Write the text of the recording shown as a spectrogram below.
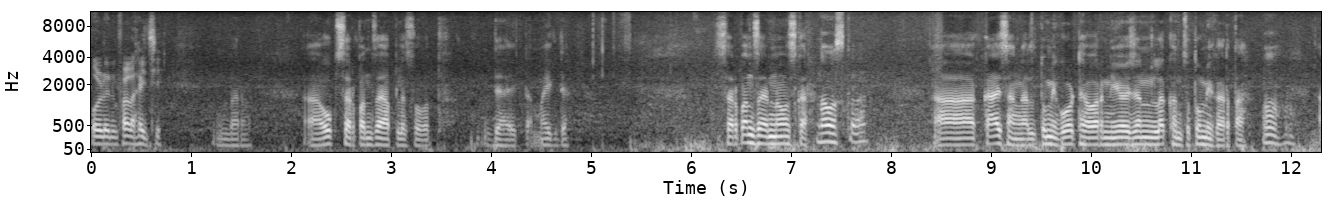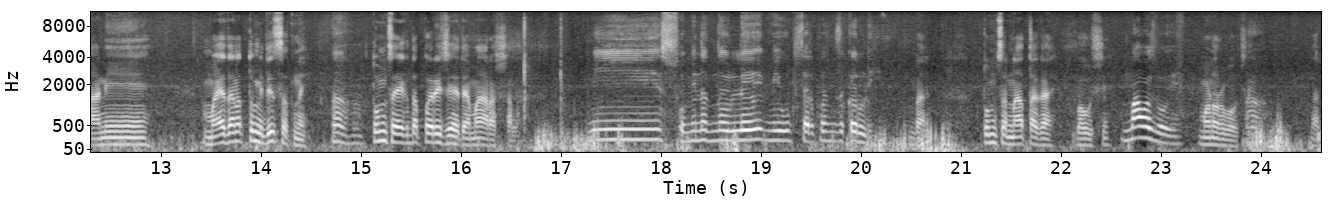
पळून पळवायची बरं. अ, उपसरपंच आहे आपल्यासोबत. द्या एकदा माईक द्या. सरपंच साहेब नमस्कार. नमस्कार. अ, काय सांगाल? तुम्ही गोठ्यावर नियोजन लखनचं तुम्ही करता. हां हां. आणि मैदानात तुम्ही दिसत नाही. हां हां. तुमचा एकदा परिचय त्या महाराष्ट्राला. मी सोमीनाथ नवले मी उपसरपंच करुडी. बरं. तुमचं नातं काय भाऊशी? मावस भाऊ आहे. मनोहर भाऊशी हां. बरं.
